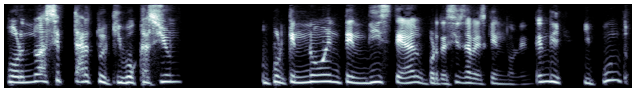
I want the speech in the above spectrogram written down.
por no aceptar tu equivocación porque no entendiste algo, por decir, sabes que no lo entendí y punto.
